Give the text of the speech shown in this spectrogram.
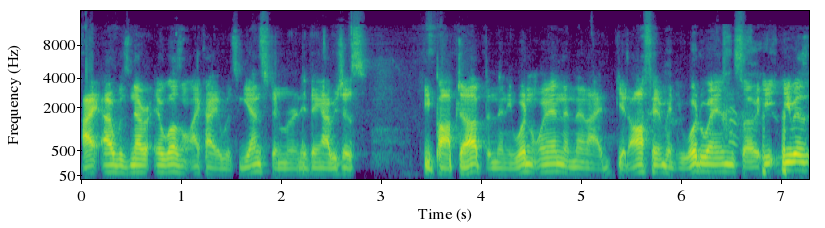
I, I was never, it wasn't like I was against him or anything. I was just, he popped up and then he wouldn't win and then I'd get off him and he would win. So he, he was,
